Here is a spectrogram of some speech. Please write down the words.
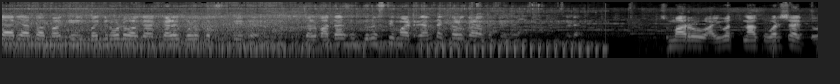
ಜಾರಿ ಅಥವಾ ಬಗ್ಗೆ ಹಿಂಗೆ ಬಗ್ಗೆ ನೋಡುವಾಗ ಕೆಳಗೆ ಬೀಳೋ ಪರಿಸ್ಥಿತಿ ಇದೆ. ಸ್ವಲ್ಪ ಅದರ ದುರಸ್ತಿ ಮಾಡಿರಿ ಅಂತ ಕೇಳ್ಕೊಳಕತ್ತಿದೆ ಸುಮಾರು ಐವತ್ನಾಲ್ಕು ವರ್ಷ ಆಯಿತು.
